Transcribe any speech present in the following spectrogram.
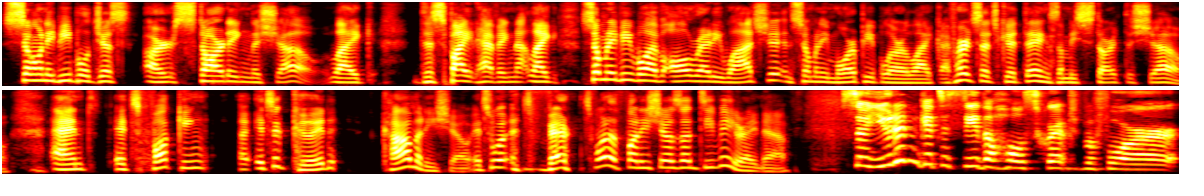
so many people just are starting the show, like despite having not like so many people have already watched it, and so many more people are like, I've heard such good things. Let me start the show, and it's fucking, uh, it's a good comedy show. It's what it's very, it's one of the funny shows on TV right now. So you didn't get to see the whole script before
